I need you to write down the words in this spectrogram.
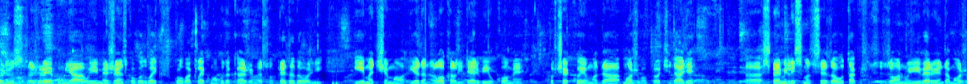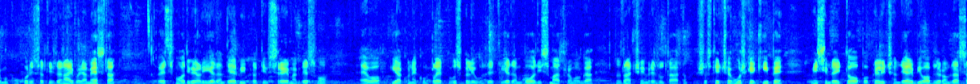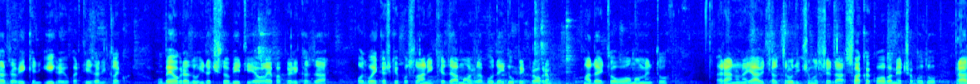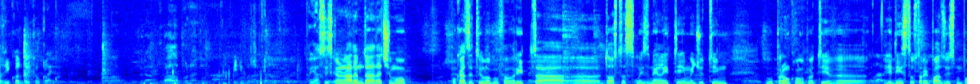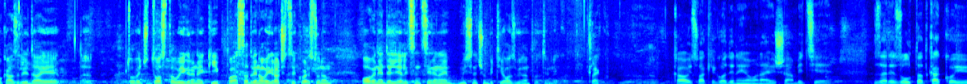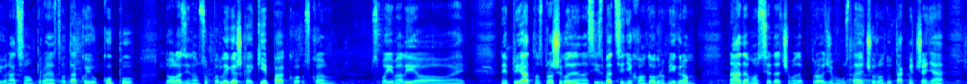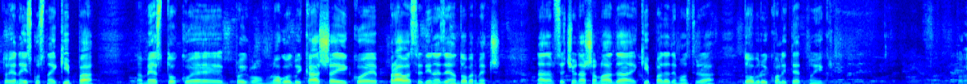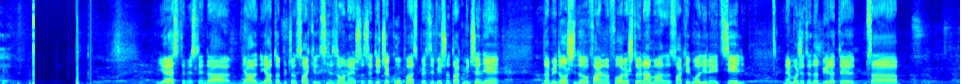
Sa žrebom ja u ime ženskog odbojkaškog kluba Klek mogu da kažem da smo prezadovoljni i imat ćemo jedan lokalni derbi u kome očekujemo da možemo proći dalje. E, spremili smo se za ovu takvu sezonu i verujem da možemo konkurisati za najbolja mesta. Već smo odigrali jedan derbi protiv Srema gde smo evo, iako nekompletno uspeli uzeti jedan bod i smatramo ga značajnim rezultatom. Što se tiče muške ekipe, mislim da je to popriličan derbi, obzirom da sad za vikend igraju Partizan i Kleku u Beogradu i da će to biti evo, lepa prilika za odbojkaške poslanike da možda bude i dupli program, mada je to u ovom momentu rano najaviti, ali trudit ćemo se da svakako oba meča budu praznik odbojka u Kleku. Hvala puno. Vidimo se. Pa ja se iskreno nadam da, da ćemo pokazati ulogu favorita. Dosta smo izmenili tim, međutim u prvom kolu protiv jedinstva u Staroj Pazovi smo pokazali da je to već dosta uigrana ekipa, sa dve nove igračice koje su nam ove nedelje licencirane, mislim da ćemo biti ozbiljan protivnik Kleku. Kao i svake godine imamo najviše ambicije za rezultat kako i u nacionalnom prvenstvu, tako i u kupu. Dolazi nam superligaška ekipa ko, s kojom smo imali ovaj, neprijatnost prošle godine nas izbaci njihovom dobrom igrom. Nadamo se da ćemo da prođemo u sledeću rundu takmičenja. To je jedna iskusna ekipa, mesto koje je proigralo mnogo odbojkaša i koje je prava sredina za jedan dobar meč. Nadam se da će naša mlada ekipa da demonstrira dobru i kvalitetnu igru. Jeste, mislim da ja, ja to pričam svake sezone. Što se tiče kupa, specifično takmičenje, da bi došli do Final Fora, što je nama svake godine i cilj, ne možete da birate sa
